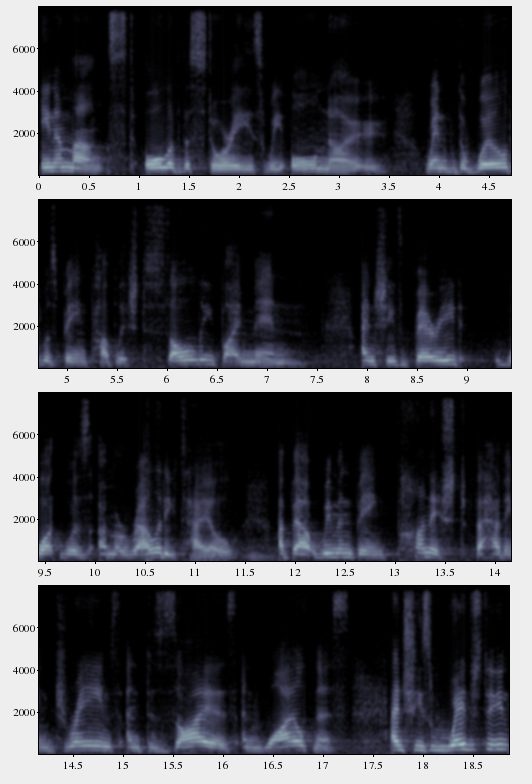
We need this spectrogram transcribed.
in amongst all of the stories we all know when the world was being published solely by men. And she's buried what was a morality tale mm-hmm. about women being punished for having dreams and desires and wildness. And she's wedged it in.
